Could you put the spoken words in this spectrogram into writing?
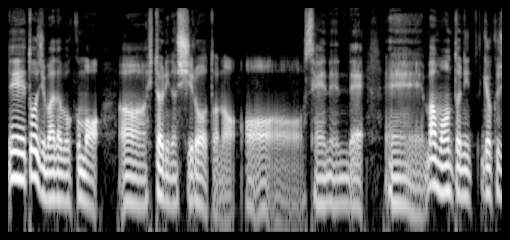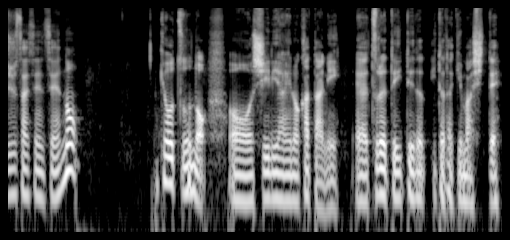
で、当時まだ僕も一人の素人の青年で、えー、まあ本当に玉樹斎先生の共通の知り合いの方に、えー、連れて行っていただきまして、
